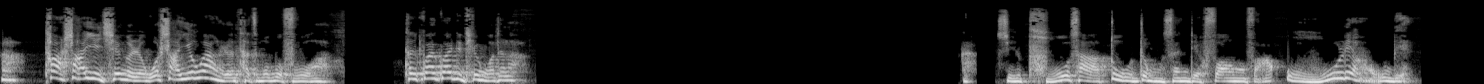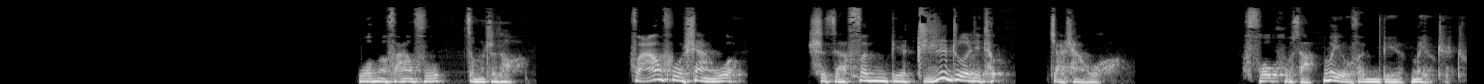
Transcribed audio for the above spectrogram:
啊。他杀一千个人，我杀一万个人，他怎么不服我？他就乖乖的听我的了。啊，所以菩萨度众生的方法无量无边。我们凡夫怎么知道？凡夫善恶是在分别执着里头加善恶。佛菩萨没有分别，没有执着，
